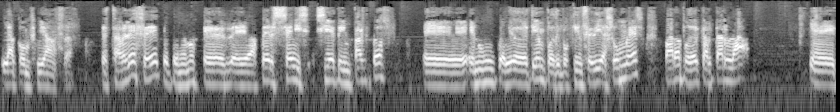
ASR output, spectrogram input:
la confianza. establece que tenemos que eh, hacer 6, 7 impactos eh, en un periodo de tiempo, tipo 15 días, un mes, para poder captar la eh,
